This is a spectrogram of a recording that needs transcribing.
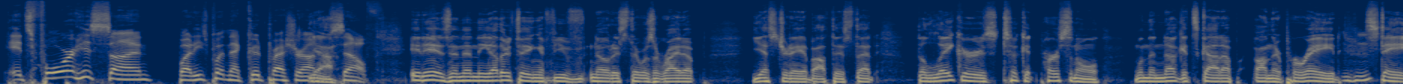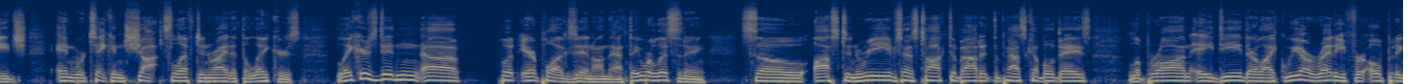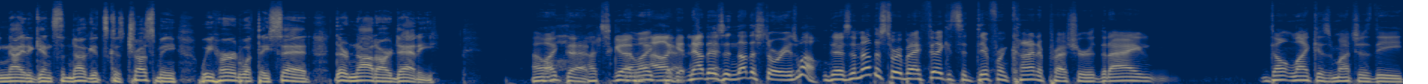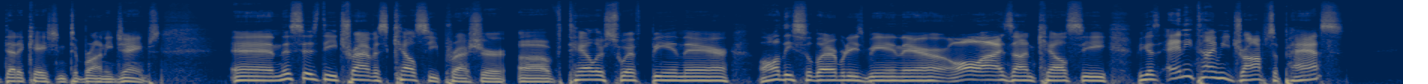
it's for his son, but he's putting that good pressure on Yeah. himself. It is. And then the other thing, if you've noticed, there was a write up yesterday about this that the Lakers took it personal when the Nuggets got up on their parade Mm-hmm. stage and were taking shots left and right at the Lakers. Lakers didn't uh, put earplugs in on that. They were listening. So Austin Reaves has talked about it the past couple of days. LeBron, AD, they're like, we are ready for opening night against the Nuggets because trust me, we heard what they said. They're not our daddy. I like oh, that. That's good. I like, that. it. Now there's another story as well. There's another story, but I feel like it's a different kind of pressure that I don't like as much as the dedication to Bronny James. And this is the Travis Kelce pressure of Taylor Swift being there, all these celebrities being there, all eyes on Kelce. Because anytime he drops a pass,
